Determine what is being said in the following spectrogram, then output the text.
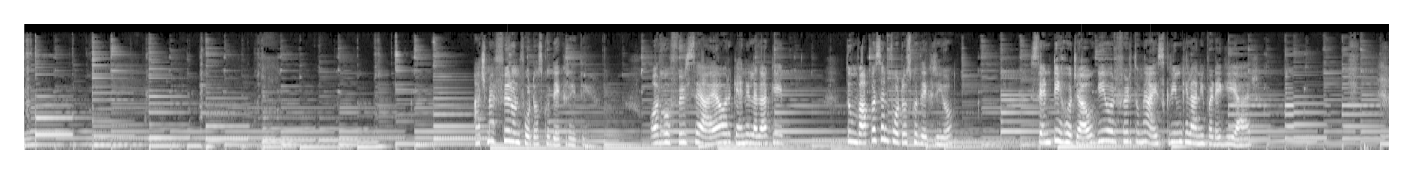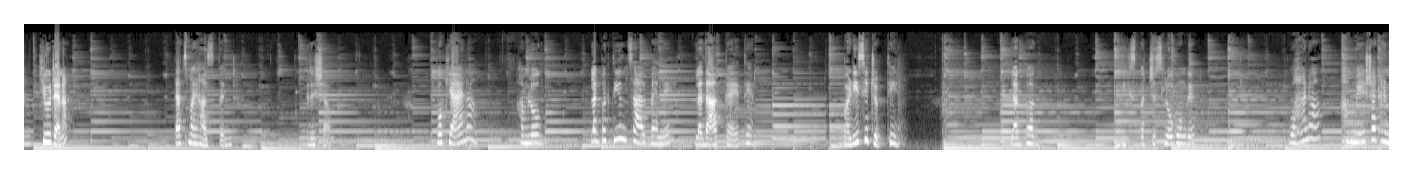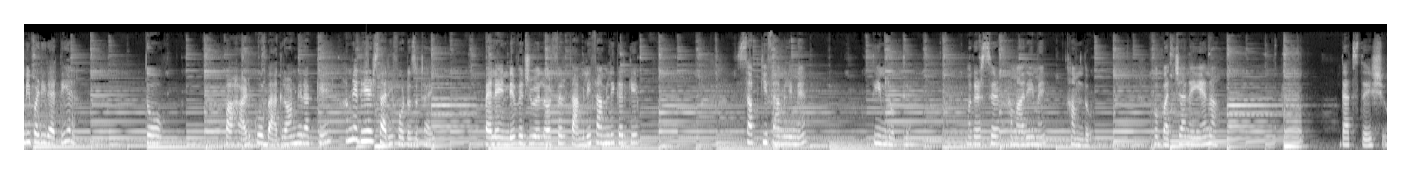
आज मैं फिर उन फ़ोटोज़ को देख रही थी। और वो फिर से आया और कहने लगा कि, तुम वापस इन फ़ोटोज़ को देख रही हो? सेंटी हो जाओगी और फिर तुम्हें आइसक्रीम खिलानी पड़ेगी यार। क्यूट है ना? दैट्स माई हस्बैंड ऋषभ वो क्या है ना? हम लोग लगभग तीन साल पहले लद्दाख गए थे। बड़ी सी ट्रिप थी। लगभग 20-25 लोग होंगे। वहाँ ना हमेशा ठंडी पड़ी रहती है। तो पहाड़ को बैकग्राउंड में रख के हमने ढेर सारी फ़ोटोज़ उठाई। पहले इंडिविजुअल और फिर फैमिली फैमिली करके। सबकी फैमिली में तीन लोग थे। मगर सिर्फ़ हमारी में हम दो। वो बच्चा नहीं है ना? दैट्स द इशू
